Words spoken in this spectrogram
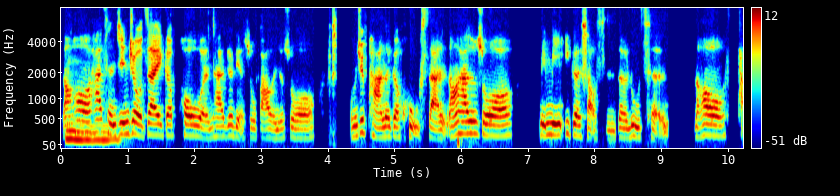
然后他曾经就在一个 po 文，他就脸书发文就说我们去爬那个虎山，然后他就说明明一个小时的路程，然后他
